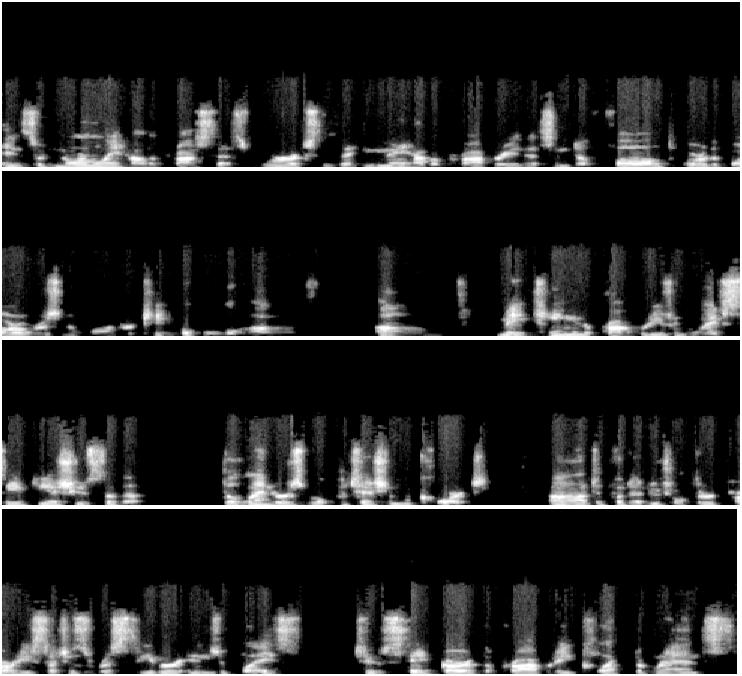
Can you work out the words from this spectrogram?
and so normally how the process works is that you may have a property that's in default or the borrower is no longer capable of um, maintaining the property from life safety issues. So the, the lenders will petition the court uh, to put a neutral third party such as a receiver into place to safeguard the property, collect the rents,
